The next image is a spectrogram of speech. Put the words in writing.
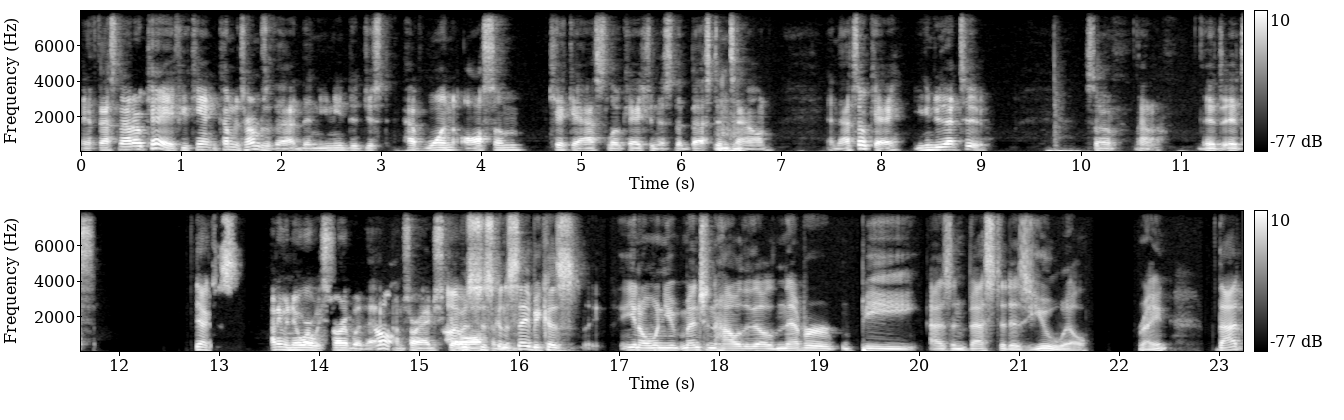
And if that's not okay, if you can't come to terms with that, then you need to just have one awesome kick ass location that's the best in mm-hmm. town. And that's okay. You can do that too. So I don't know. It, it's yeah. I don't even know where we started with that. Oh, I'm sorry. I just I was just going to say because you know when you mention how they'll never be as invested as you will, right? That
